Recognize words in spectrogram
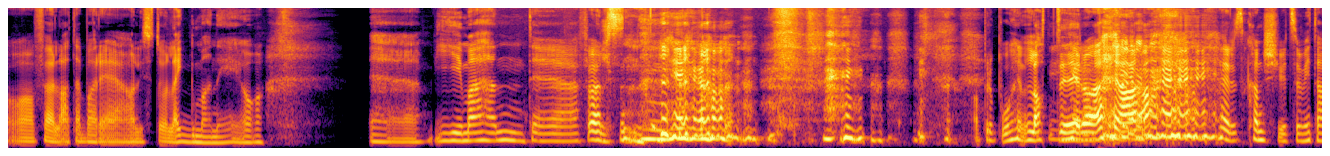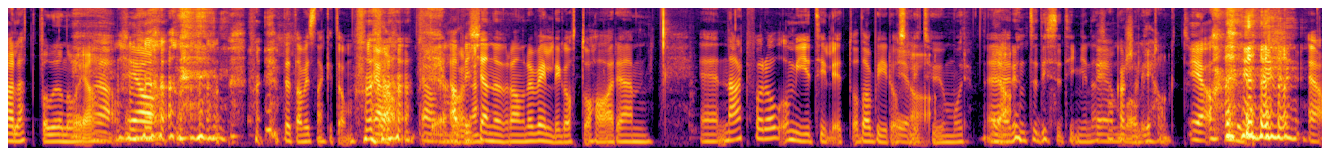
og føler at jeg bare har lyst til å legge meg ned og eh, gi meg hen til følelsen. Apropos en latter og ja. Høres kanskje ut som vi tar lett på det nå, ja. Ja. Dette har vi snakket om. At vi kjenner hverandre veldig godt og har eh, nært forhold og mye tillit. Og da blir det også Ja. litt humor eh, rundt disse tingene, Det som kanskje er litt tungt. Ja. Ja.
